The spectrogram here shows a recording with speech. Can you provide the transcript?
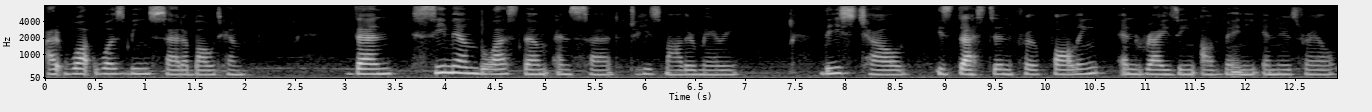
at what was being said about him. Then Simeon blessed them and said to his mother Mary, This child is destined for the falling and rising of many in Israel,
